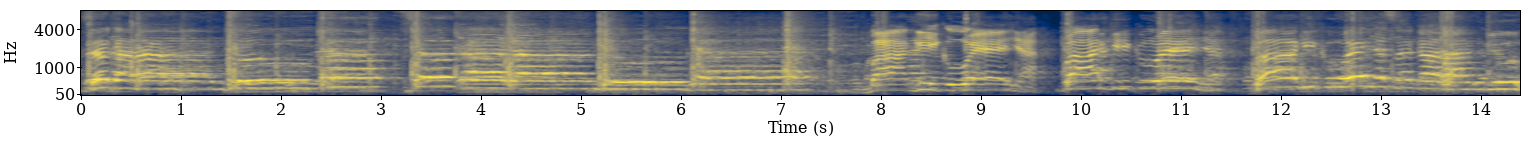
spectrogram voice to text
sekarang juga, sekarang juga. Bagi kuenya, bagi kuenya, bagi kuenya sekarang juga,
